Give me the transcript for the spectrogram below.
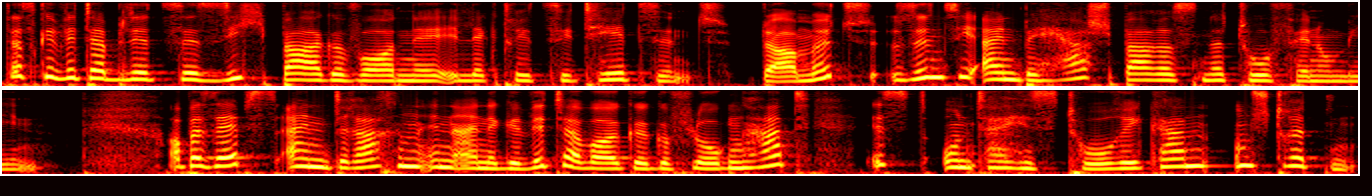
dass Gewitterblitze sichtbar gewordene Elektrizität sind. Damit sind sie ein beherrschbares Naturphänomen. Ob er selbst einen Drachen in eine Gewitterwolke geflogen hat, ist unter Historikern umstritten.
